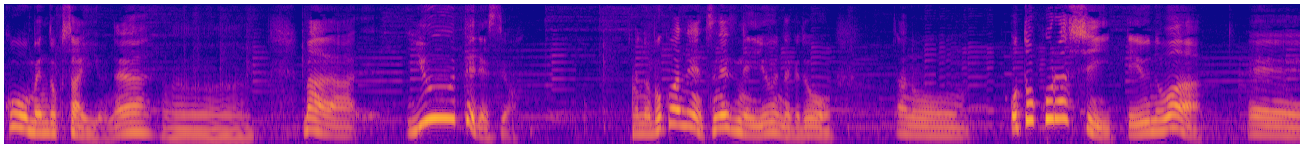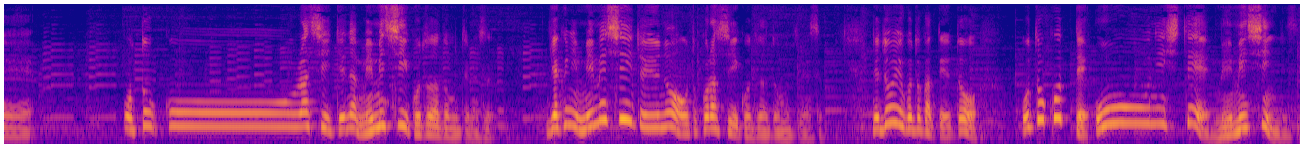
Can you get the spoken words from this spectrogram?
構めんどくさいよね。うん。まあ言うてですよ。あの僕はね常々言うんだけどあの男らしいっていうのは、えー、男らしいっていうのはめめしいことだと思ってるんです。逆にめめしいというのは男らしいことだと思ってるんですよ。で、どういうことかっていうと、男って往々にしてめめしいんです。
